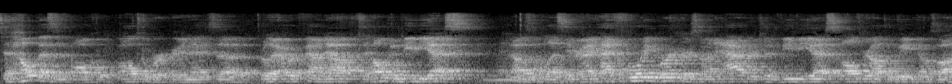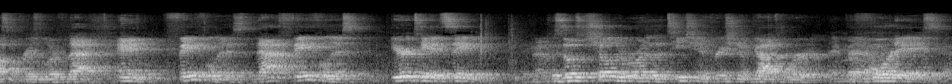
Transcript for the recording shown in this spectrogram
to help as an altar, altar worker, and as uh, Brother Edward found out, to help in VBS. That was a blessing, right? Had 40 workers on average in VBS all throughout the week. That was awesome. Praise the Lord for that. And faithfulness, that faithfulness irritated Satan. Because those children were under the teaching and preaching of God's word for four days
